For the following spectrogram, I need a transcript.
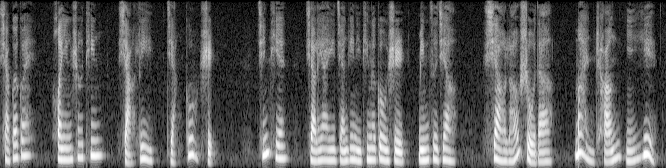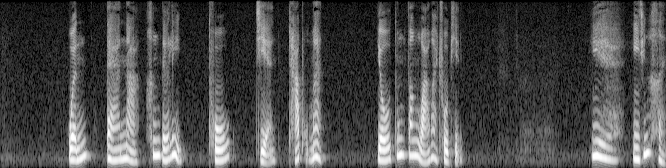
小乖乖，欢迎收听小丽讲故事。今天，小丽阿姨讲给你听的故事名字叫《小老鼠的漫长一夜》。文：戴安娜·亨德利，图：简·查普曼，由东方娃娃出品。夜已经很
